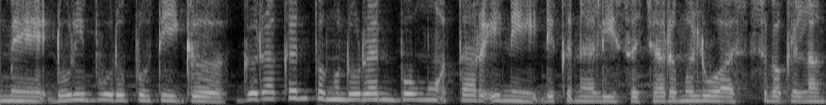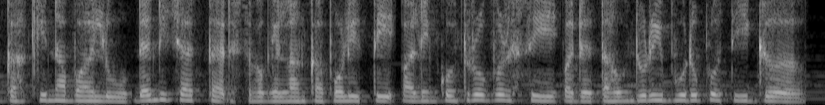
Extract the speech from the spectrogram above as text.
Mei 2023. Gerakan pengunduran Bung Mokhtar ini dikenali secara meluas sebagai langkah Kinabalu dan dicatat sebagai langkah politik paling kontroversi pada tahun 2023.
